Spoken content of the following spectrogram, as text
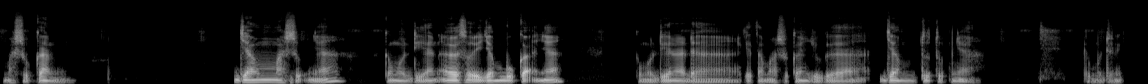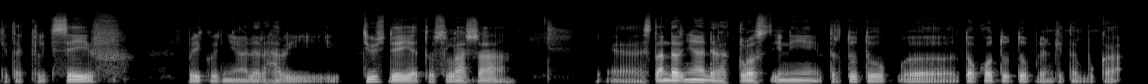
masukkan jam masuknya kemudian eh, sorry jam bukanya kemudian ada kita masukkan juga jam tutupnya kemudian kita klik save berikutnya adalah hari Tuesday atau Selasa ya, standarnya adalah closed ini tertutup eh, toko tutup dan kita buka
